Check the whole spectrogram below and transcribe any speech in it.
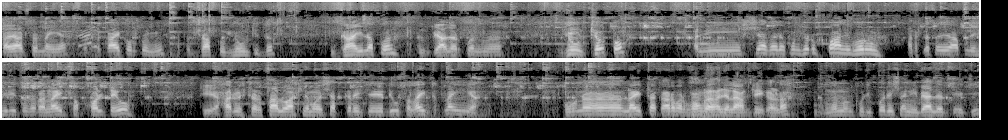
काय अडचण नाही आहे आता काय करतो मी? आता जातो घेऊन तिथं. गाईला पण आणि ब्याजर पण घेऊन ठेवतो. आणि शेजारी पण घेतो पाणी भरून. आता कसं आहे आपल्या हिरीचं जरा लाईटचा फॉल्ट आहे हो. ते हार्वेस्टर चालू असल्यामुळे शेतकऱ्याचे दिवस लाईटच नाही या पूर्ण लाईटचा कारभार भोंगळा झालेला आमच्या इकडला. म्हणून थोडी परेशानी बॅलर याची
